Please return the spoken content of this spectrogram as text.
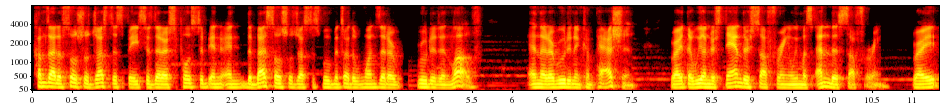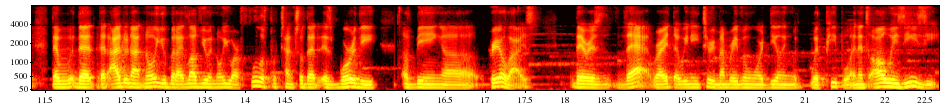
comes out of social justice spaces that are supposed to be and, and the best social justice movements are the ones that are rooted in love and that are rooted in compassion right? That we understand their suffering and we must end this suffering right? That that that i do not know you but i love you and know you are full of potential that is worthy of being uh realized. There is that right that we need to remember even when we're dealing with with people. And it's always easy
